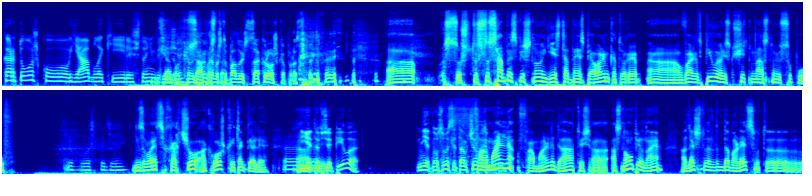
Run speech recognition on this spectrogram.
картошку, яблоки или что-нибудь. Яблоки. Потому Запросто. что получится окрошка просто. А, что, что самое смешное, есть одна из пивоварен, которая а, варит пиво исключительно на основе супов. Господи. Называется харчо, окрошка и так далее. Э, И это все пиво? Нет, ну в смысле там что Формально, формально, да. То есть а, основа пивная, а дальше туда добавляется вот э,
